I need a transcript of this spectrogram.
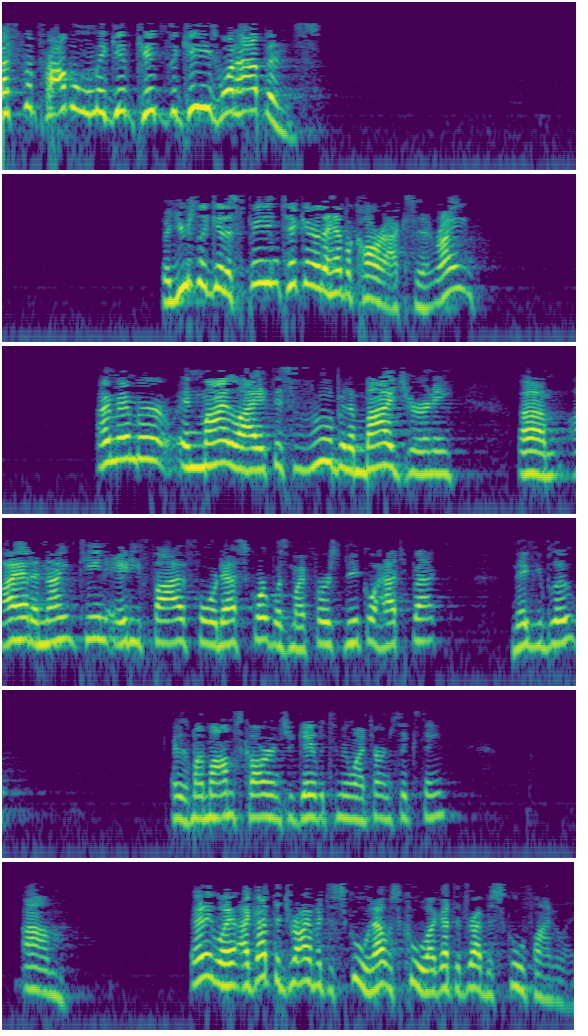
That's the problem when we give kids the keys. What happens? They usually get a speeding ticket or they have a car accident, right? I remember in my life, this is a little bit of my journey. Um, I had a 1985 Ford Escort, was my first vehicle, hatchback, navy blue. It was my mom's car, and she gave it to me when I turned 16. Um, anyway, I got to drive it to school. That was cool. I got to drive to school finally.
